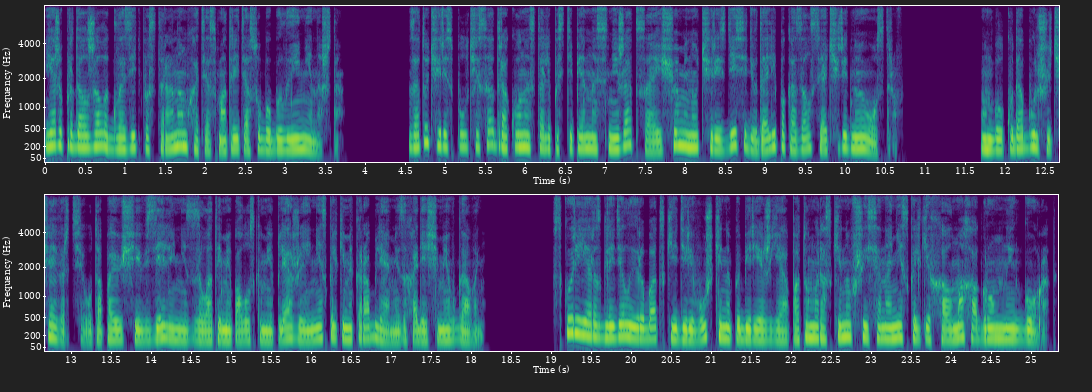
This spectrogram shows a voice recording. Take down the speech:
Я же продолжала глазеть по сторонам, хотя смотреть особо было и не на что. Зато через полчаса драконы стали постепенно снижаться, а еще минут через десять вдали показался очередной остров. Он был куда больше чаверти, утопающий в зелени с золотыми полосками пляжа и несколькими кораблями, заходящими в гавань. Вскоре я разглядела и рыбацкие деревушки на побережье, а потом и раскинувшийся на нескольких холмах огромный город.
